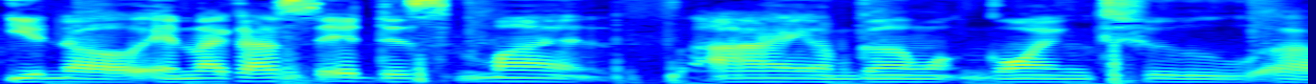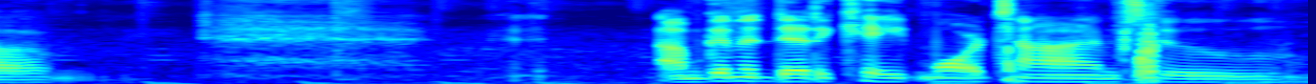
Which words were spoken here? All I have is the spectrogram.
you know, and like I said, this month I am going going to um, I'm going to dedicate more time to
